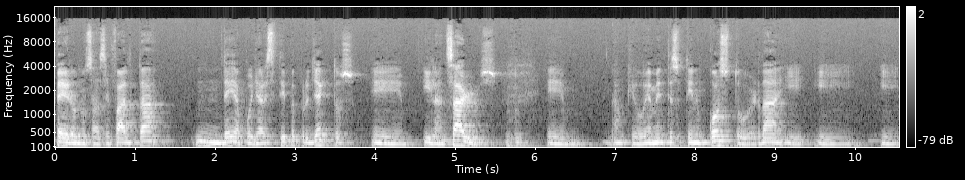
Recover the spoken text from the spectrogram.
pero nos hace falta mm, de apoyar este tipo de proyectos eh, y lanzarlos aunque obviamente eso tiene un costo, ¿verdad? Y, y,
